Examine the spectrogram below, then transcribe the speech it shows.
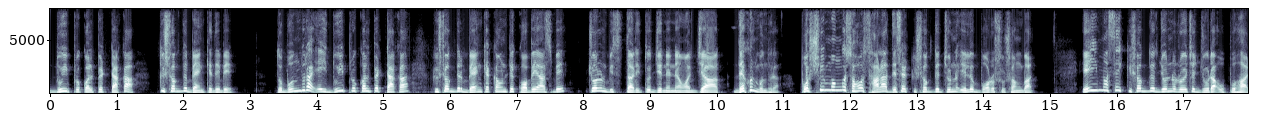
দুই প্রকল্পের টাকা কৃষকদের ব্যাংকে দেবে। তো বন্ধুরা, এই দুই প্রকল্পের টাকা কৃষকদের ব্যাংক অ্যাকাউন্টে কবে আসবে? চলুন বিস্তারিত জেনে নেওয়া যাক। দেখুন বন্ধুরা, পশ্চিমবঙ্গ সহ সারা দেশের কৃষকদের জন্য এলো বড় সুসংবাদ। এই মাসে কৃষকদের জন্য রয়েছে জোড়া উপহার।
